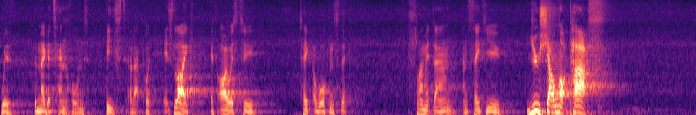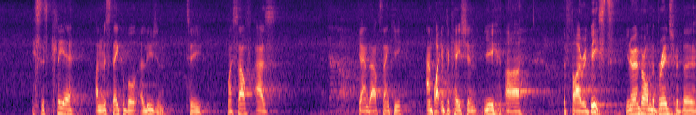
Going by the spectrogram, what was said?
with the mega ten horned beast at that point. It's like if I was to take a walking stick, slam it down, and say to you, You shall not pass. It's this clear, unmistakable allusion to myself as Gandalf, thank you, and by implication, you are the fiery beast. You know, remember on the bridge with the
